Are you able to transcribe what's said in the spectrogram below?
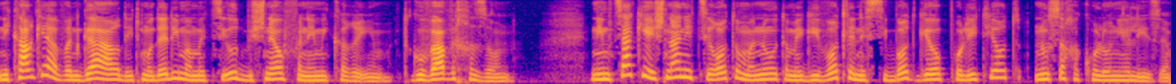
ניכר כי האוונגרד התמודד עם המציאות בשני אופנים עיקריים, תגובה וחזון. נמצא כי ישנן יצירות אומנות המגיבות לנסיבות גיאופוליטיות, נוסח הקולוניאליזם.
